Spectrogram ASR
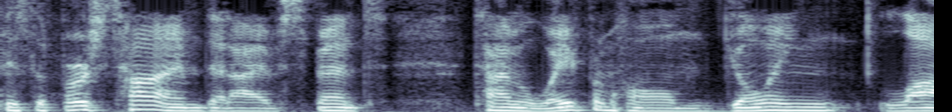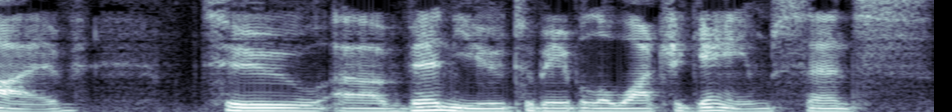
it's the first time that I've spent time away from home going live to a venue to be able to watch a game since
